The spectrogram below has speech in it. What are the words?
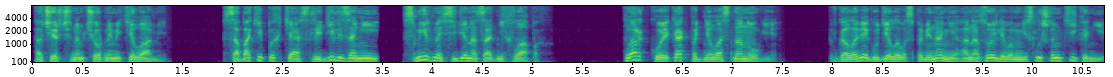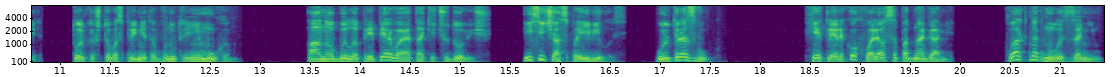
очерченном черными телами. Собаки пыхтя следили за ней, смирно сидя на задних лапах. Кларк кое-как поднялась на ноги. В голове гудело воспоминание о назойливом неслышном тиканье, только что воспринятом внутренним ухом. Оно было при первой атаке чудовищ. И сейчас появилось. Ультразвук. Хеклер и Кох валялся под ногами. Кларк нагнулась за ним.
